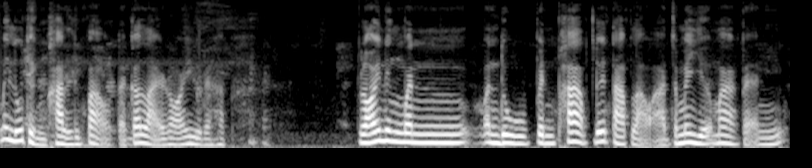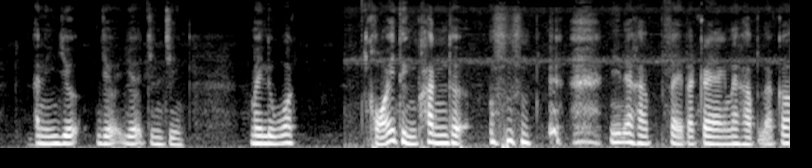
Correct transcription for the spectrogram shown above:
ไม่รู้ถึงพันหรือเปล่า แต่ก็หลายร้อยอยู่นะครับ ร้อยหนึ่งมันมันดูเป็นภาพด้วยตาเปล่าอาจจะไม่เยอะมาก แต่อันนี้ อันนี้เยอะเยอะเยอะจริง ๆ ไม่รู้ว่า ขอให้ถึงพันเถอะ นี่นะครับ ใส่ตะแกรงนะครับ แล้วก็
